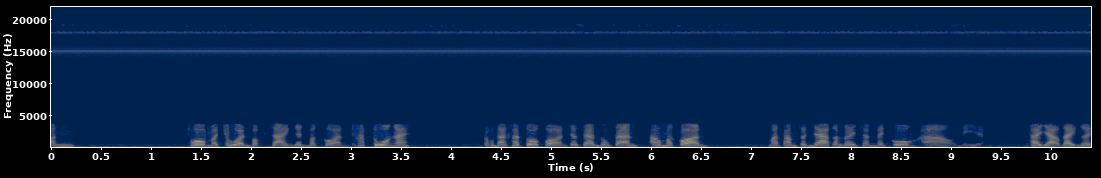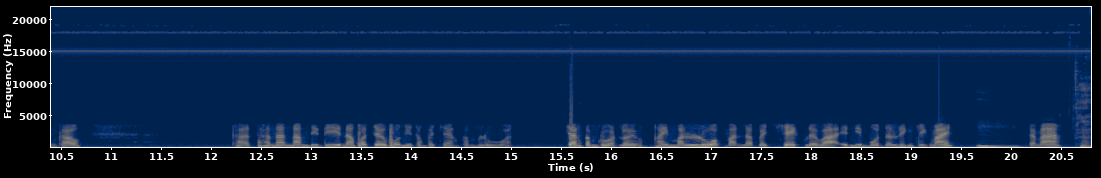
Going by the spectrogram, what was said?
มันโทรมาชวนบอกจ่ายเงินมาก่อน ค่าตัวไง ต้องได้ค่าตัวก่อนจะแสนสองแสนเอามาก่อน มาทำสัญญากันเลย ฉันไม่โกงอ้าวนี่ถ้าอยากได้เงินเขาถ้าถ้าแนะนำดีๆนะพอเจอพวกนี้ต้องไปแจ้งตำรวจ แจ้งตำรวจเลยให้มันรวบมันแล้วไปเช็คเลยว่าไอ้นี่โมเดลลิ่งจริงไหมอืมใช่ไหมค่ะ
